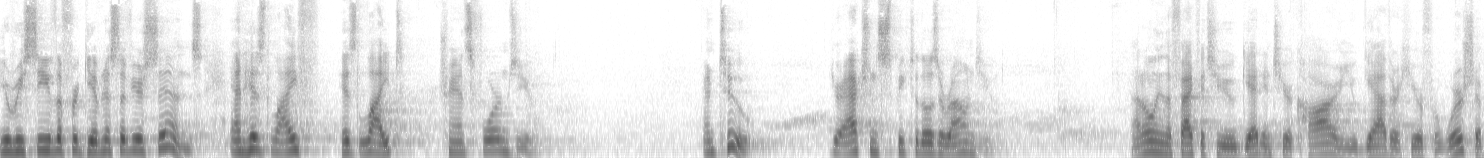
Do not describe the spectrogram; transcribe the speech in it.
You receive the forgiveness of your sins. And his life, his light, transforms you. And two, your actions speak to those around you. Not only in the fact that you get into your car and you gather here for worship,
